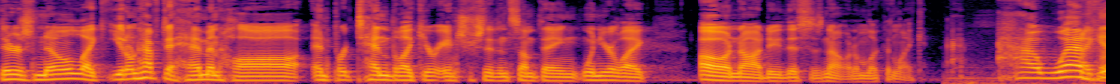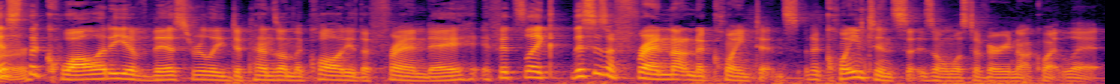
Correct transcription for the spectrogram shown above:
There's no like you don't have to hem and haw and pretend like you're interested in something when you're like, "Oh, no, dude, this is not what I'm looking like." However, I guess the quality of this really depends on the quality of the friend, eh? If it's like this is a friend, not an acquaintance. An acquaintance is almost a very not quite lit.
